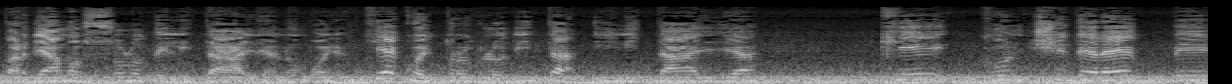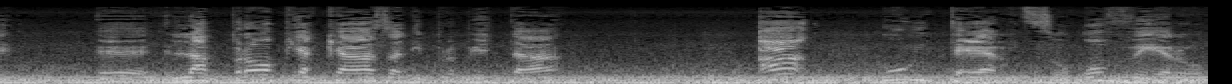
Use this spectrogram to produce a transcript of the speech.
parliamo solo dell'Italia, non voglio, chi è quel troglodita in Italia che concederebbe eh, la propria casa di proprietà a un terzo, ovvero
